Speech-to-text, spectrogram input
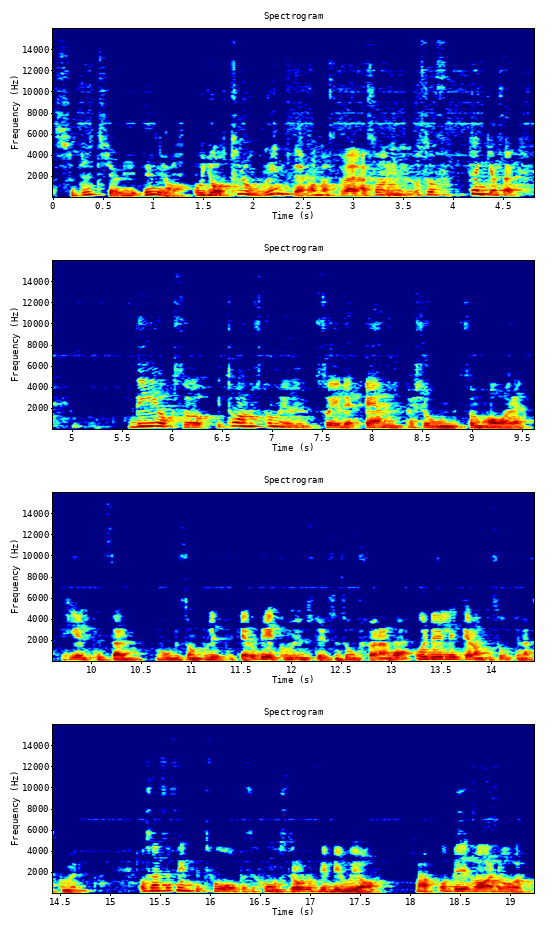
så byter jag ju ut. Ja, och jag tror inte, om jag ska vara alltså, och så tänker jag så här. Det är också, i Tanums kommun så är det en person som har ett heltidsarvode som politiker och det är kommunstyrelsens ordförande. Och det är likadant i Sotenäs kommun. Och sen så finns det två oppositionsråd och det är du och jag. Ja. Och vi har då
